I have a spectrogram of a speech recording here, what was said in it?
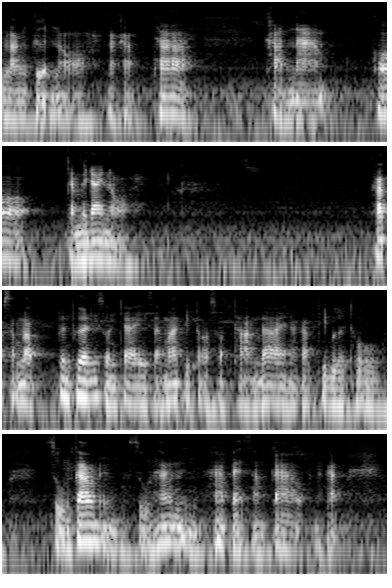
ำลังเกิดหน่อนะครับ ถ้าขาดน้ำก็จะไม่ได้หน่อครับสำหรับเพื่อนๆที่สนใจสามารถติดต่อสอบถามได้นะครับ ที่เบอร์โทร 0910515839 นะครับ เ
